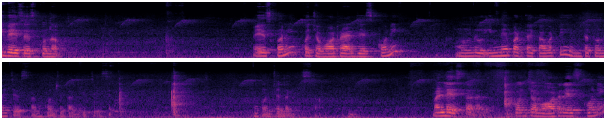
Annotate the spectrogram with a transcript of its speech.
ఇవి వేసేసుకుందాం. వేసుకొని కొంచెం వాటర్ యాడ్ చేసుకొని ముందు ఇన్నే పడతాయి కాబట్టి ఇంతతోనే చేస్తాను. కొంచెం తగ్గించేసి. కొంచెం తగ్గిస్తాను. మళ్ళీ వేస్తాను అది. కొంచెం వాటర్ వేసుకొని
